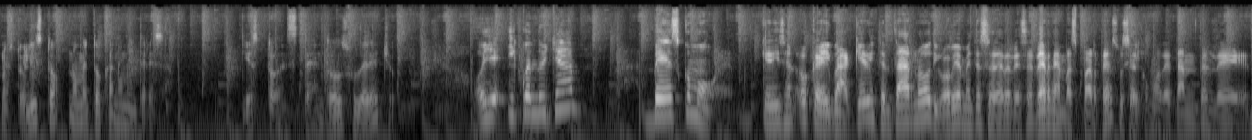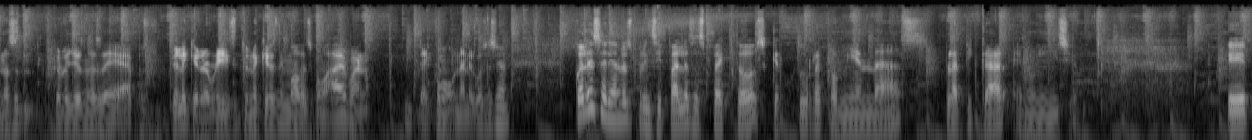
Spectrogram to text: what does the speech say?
no estoy listo, no me toca, no me interesa. Y esto está en todo su derecho. Oye, y cuando ya ves como que dicen, ok, va, quiero intentarlo, digo, obviamente se debe de ceder de ambas partes, o sea, como de tan, del de, no sé, creo yo, no es de, ah, pues yo le quiero abrir, si tú no quieres ni modo, es como, a ver, bueno, hay como una negociación. ¿Cuáles serían los principales aspectos que tú recomiendas platicar en un inicio? Eh,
